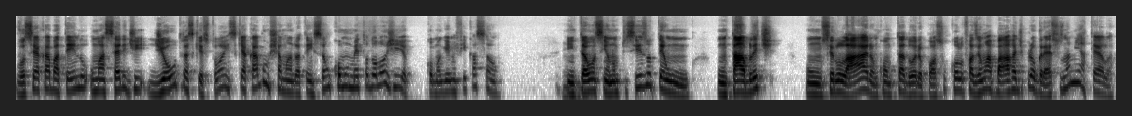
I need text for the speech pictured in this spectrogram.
você acaba tendo uma série de, de outras questões que acabam chamando a atenção como metodologia, como a gamificação. Uhum. Então, assim, eu não preciso ter um, um tablet, um celular, um computador, eu posso fazer uma barra de progressos na minha tela.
